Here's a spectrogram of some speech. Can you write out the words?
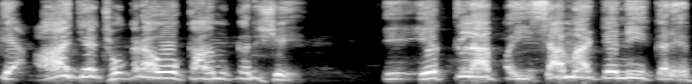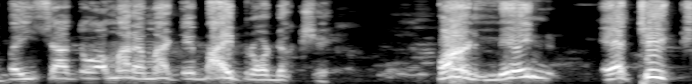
કે આ જે છોકરાઓ કામ કરશે, એ એકલા પૈસા માટે નહીં કરે. પૈસા તો અમારા માટે બાય પ્રોડક્ટ છે. પણ મેઇન એથિક્સ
